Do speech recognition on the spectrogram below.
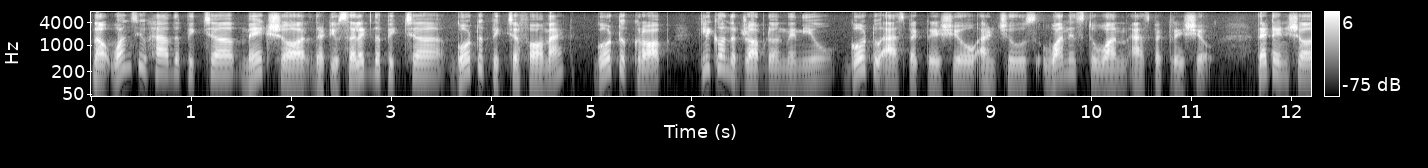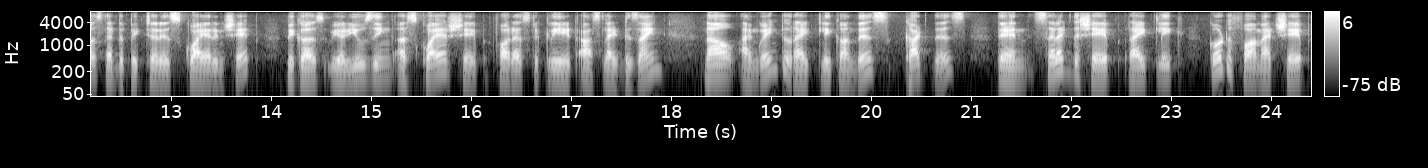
Now once you have the picture, make sure that you select the picture, go to picture format, go to crop, click on the drop down menu, go to aspect ratio and choose 1 is to 1 aspect ratio. That ensures that the picture is square in shape because we are using a square shape for us to create our slide design. Now I'm going to right click on this, cut this, then select the shape, right click, go to format shape,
